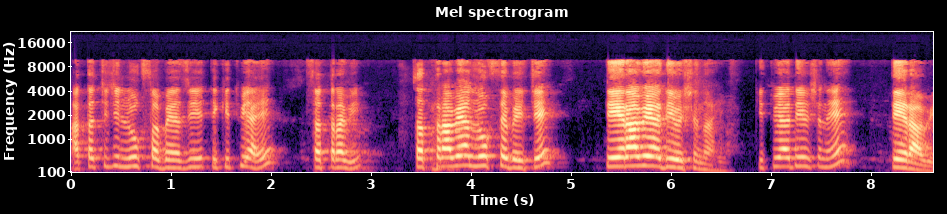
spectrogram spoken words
आताची जी लोकसभा जी आहे ती कितवी आहे? सतरावी. सतराव्या लोकसभेचे तेरावे अधिवेशन आहे. कितवे अधिवेशन हे तेरावे.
